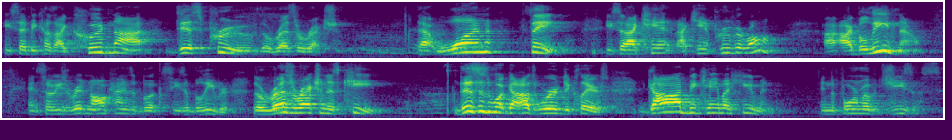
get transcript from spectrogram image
He said, Because I could not disprove the resurrection. That one thing. He said, I can't, I can't prove it wrong. I, I believe now. And so he's written all kinds of books. He's a believer. The resurrection is key. This is what God's word declares God became a human in the form of Jesus.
